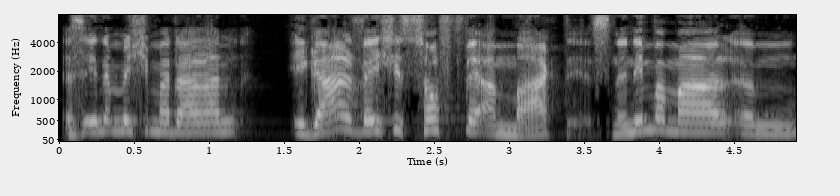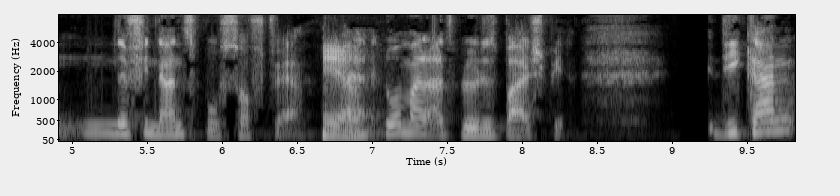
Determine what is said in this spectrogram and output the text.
es erinnert mich immer daran, egal welche Software am Markt ist. Ne, nehmen wir mal ähm, eine Finanzbuchsoftware. Ja. Äh, nur mal als blödes Beispiel die kann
